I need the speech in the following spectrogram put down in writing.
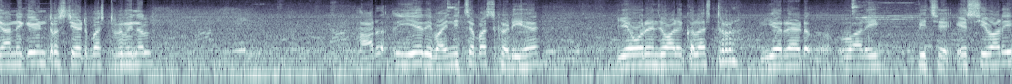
यानी कि इंटर स्टेट बस टर्मिनल हर ये भाई नीचे बस खड़ी है। ये ऑरेंज वाली क्लस्टर ये रेड वाली पीछे एसी वाली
